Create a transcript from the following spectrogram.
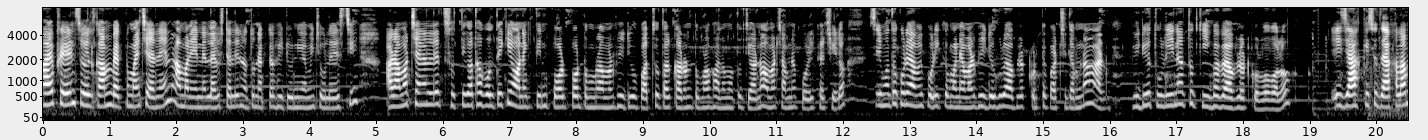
Hi friends welcome back to my channel আমার এনএল লাইফস্টাইলে নতুন একটা ভিডিও নিয়ে আমি চলে এসেছি। আর আমার চ্যানেলে সত্যি কথা বলতে কি অনেক দিন পর পর তোমরা আমার ভিডিও পাচ্ছ, তার কারণ তোমরা ভালো মতো জানো, আমার সামনে পরীক্ষা ছিল। সেই মতো করে আমি পরীক্ষা মানে আমার ভিডিওগুলো আপলোড করতে পারছিলাম না, আর ভিডিও তুলি না তো কীভাবে আপলোড করব বলো? এই যা কিছু দেখালাম,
